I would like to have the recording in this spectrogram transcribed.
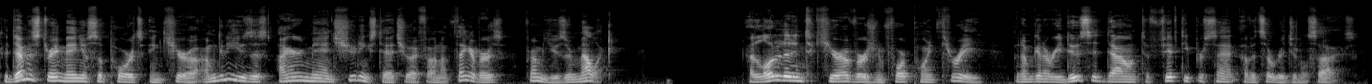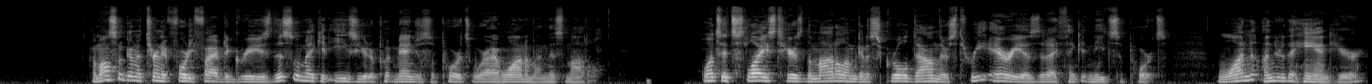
To demonstrate manual supports in Cura, I'm going to use this Iron Man shooting statue I found on Thingiverse from user Melik. I loaded it into Cura version 4.3, but I'm going to reduce it down to 50% of its original size. I'm also going to turn it 45 degrees. This will make it easier to put manual supports where I want them on this model. Once it's sliced, here's the model. I'm going to scroll down. There's three areas that I think it needs supports. One under the hand here,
